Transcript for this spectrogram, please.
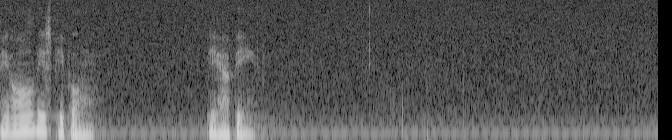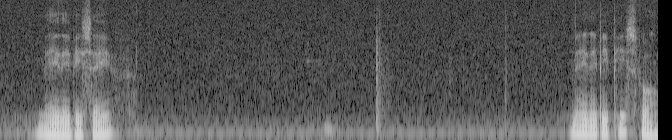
may all these people be happy. May they be safe. May they be peaceful,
